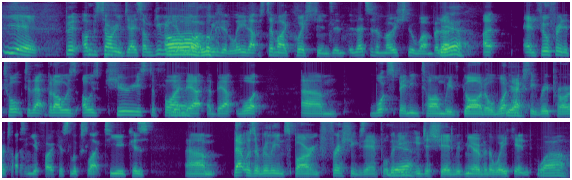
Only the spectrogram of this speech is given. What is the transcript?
Yeah, but I'm sorry, Jason. I'm giving you Oh, look. long-winded lead-ups to my questions, and that's an emotional one. But Yeah. I, I, and feel free to talk to that. But I was I was curious to find Yeah. out about what um, what spending time with God or what Yeah. actually reprioritizing your focus looks like to you, because um, that was a really inspiring, fresh example that Yeah. he, he just shared with me over the weekend. Wow.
